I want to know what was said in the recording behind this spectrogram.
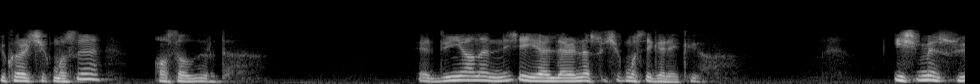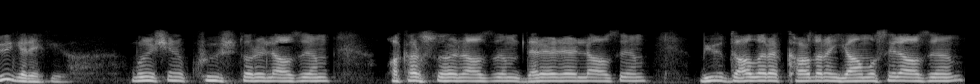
yukarı çıkması azalırdı. E, dünyanın nice yerlerine su çıkması gerekiyor. İçme suyu gerekiyor. Bunun için kuyu suları lazım, akarsular lazım, dereler lazım, büyük dağlara, karların yağması lazım,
